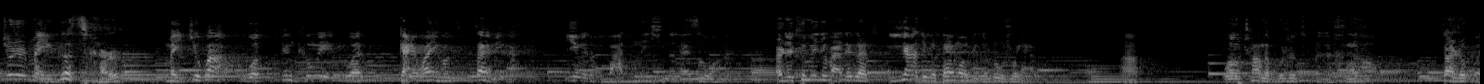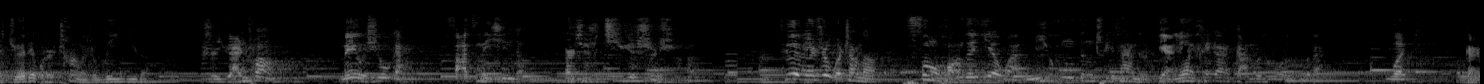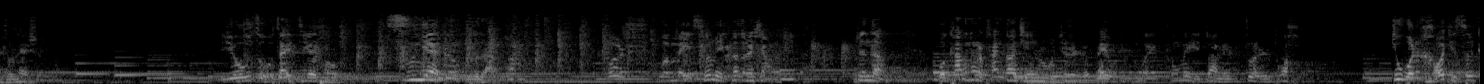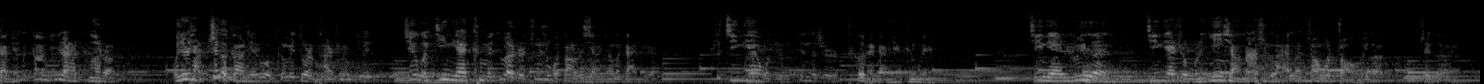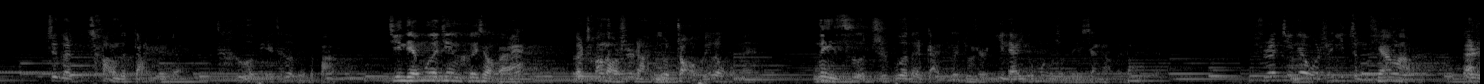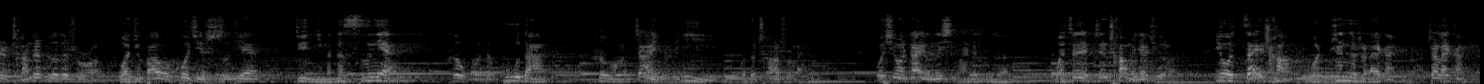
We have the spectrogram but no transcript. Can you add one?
就是每个词儿、每句话，我跟科妹我改完以后再也没改，因为它发自内心的来自我们，而且科妹就把这个一下这个 demo 这个录出来了，啊，我唱的不是很好，但是我绝对不是唱的是唯一的，是原创，没有修改，发自内心的，而且是基于事实的。特别是我唱的《凤凰的夜晚，霓虹灯璀璨的点亮黑暗，赶不走我的孤单》，我感受太深了。游走在街头，思念着孤单。我我每时每刻都在想着你们，真的。我看到那个弹钢琴的时候，就是哎呦，我空妹站着坐着多好。就我这好几次感觉那钢琴在那搁着，我就想这个钢琴如果坑妹坐着弹声，就结果今天坑妹坐在这，就是我当时想象的感觉。是今天我觉得真的是特别感谢空妹。今年瑞恩，今天是我们音响大师来了，让我找回了这个这个唱的感觉，特别特别的棒。今天墨镜和小白和长岛市长又找回了我们。那次直播的感觉就是一帘幽梦的时候那个现场的感觉。虽然今天我是一整天了，但是唱这歌的时候，我就把我过去十天对你们的思念和我的孤单和我们战友的意义，我都唱出来了。我希望战友能喜欢这歌。我再真唱不下去了，因为我再唱，我真的是来感觉了，这来感觉。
